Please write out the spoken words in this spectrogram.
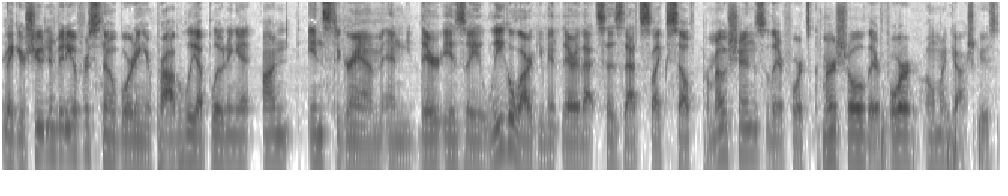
like you're shooting a video for snowboarding, you're probably uploading it on Instagram, and there is a legal argument there that says that's like self promotion, so therefore it's commercial. Therefore, oh my gosh, goose.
